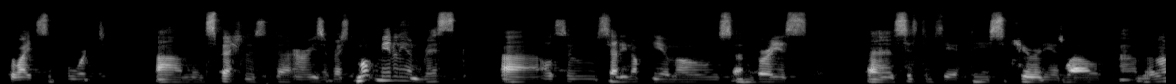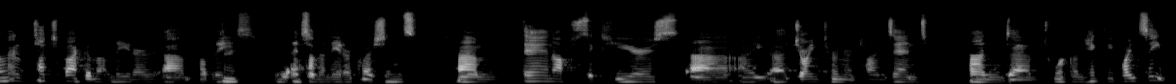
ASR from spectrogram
to provide support um, in specialist uh, areas of risk, mainly on risk, uh, also setting up PMOs and various uh, system safety, security as well. Um, and I'll touch back on that later, um, probably nice. in, some of the later questions. Um, then after six years, uh, I uh, joined Turner Townsend and um, to work on Hinkley Point C.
